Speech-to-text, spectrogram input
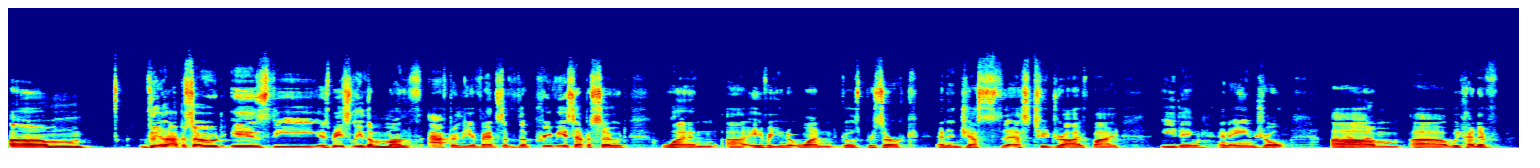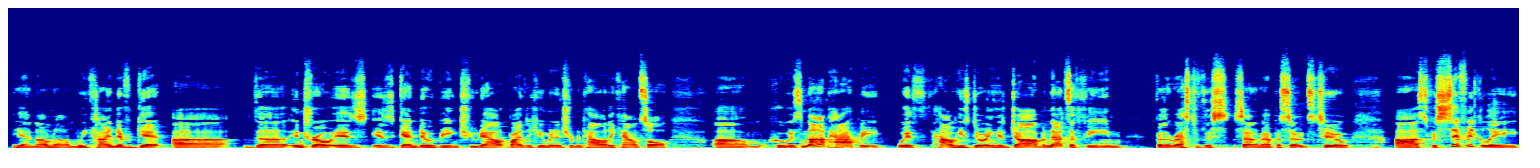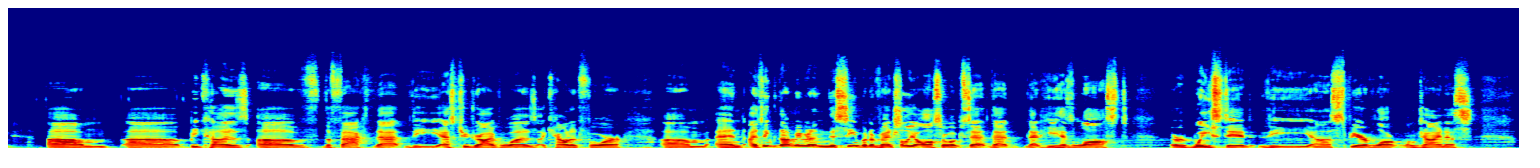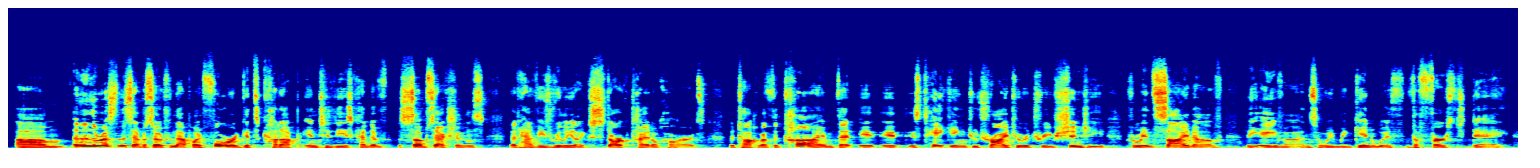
Um, the episode is the is basically the month after the events of the previous episode when uh, Eva Unit One goes berserk and ingests the S two drive by eating an angel. Um, uh, we kind of yeah, nom nom. We kind of get uh, the intro is is Gendo being chewed out by the Human Instrumentality Council, um, who is not happy with how he's doing his job, and that's a theme for the rest of this set of episodes too. Uh, specifically, um, uh, because of the fact that the S2 drive was accounted for, um, and I think not maybe not in this scene, but eventually also upset that that he has lost or wasted the uh, spear of Long- Longinus. Um, and then the rest of this episode from that point forward gets cut up into these kind of subsections that have these really like stark title cards that talk about the time that it, it is taking to try to retrieve Shinji from inside of the Eva. And so we begin with the first day.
